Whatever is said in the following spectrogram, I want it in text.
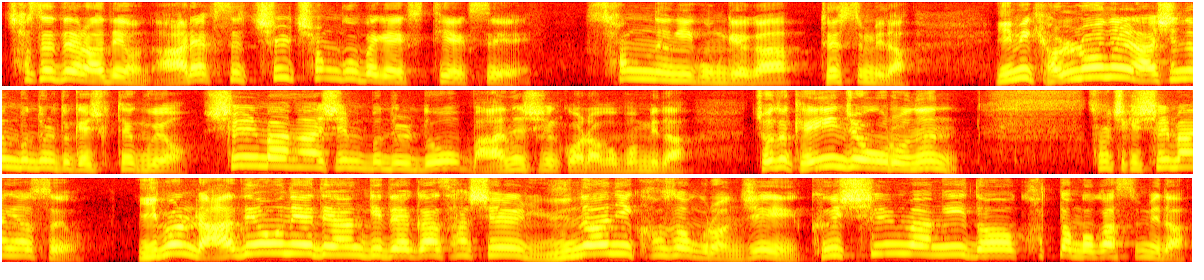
차세대 라데온 RX 7900 XTX의 성능이 공개가 됐습니다. 이미 결론을 아시는 분들도 계실 테고요. 실망하신 분들도 많으실 거라고 봅니다. 저도 개인적으로는 솔직히 실망이었어요. 이번 라데온에 대한 기대가 사실 유난히 커서 그런지 그 실망이 더 컸던 것 같습니다.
